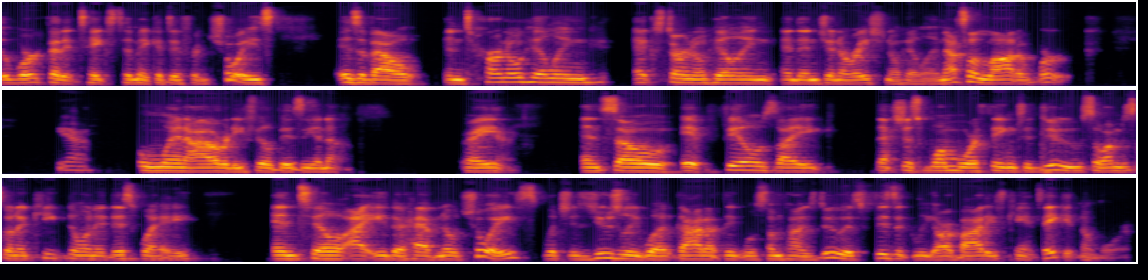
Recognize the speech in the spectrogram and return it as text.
the work that it takes to make a different choice is about internal healing, external healing, and then generational healing. That's a lot of work. Yeah. When I already feel busy enough. Right. Yeah. And so it feels like that's just one more thing to do. So I'm just going to keep doing it this way until I either have no choice, which is usually what God, I think, will sometimes do, is physically our bodies can't take it no more.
